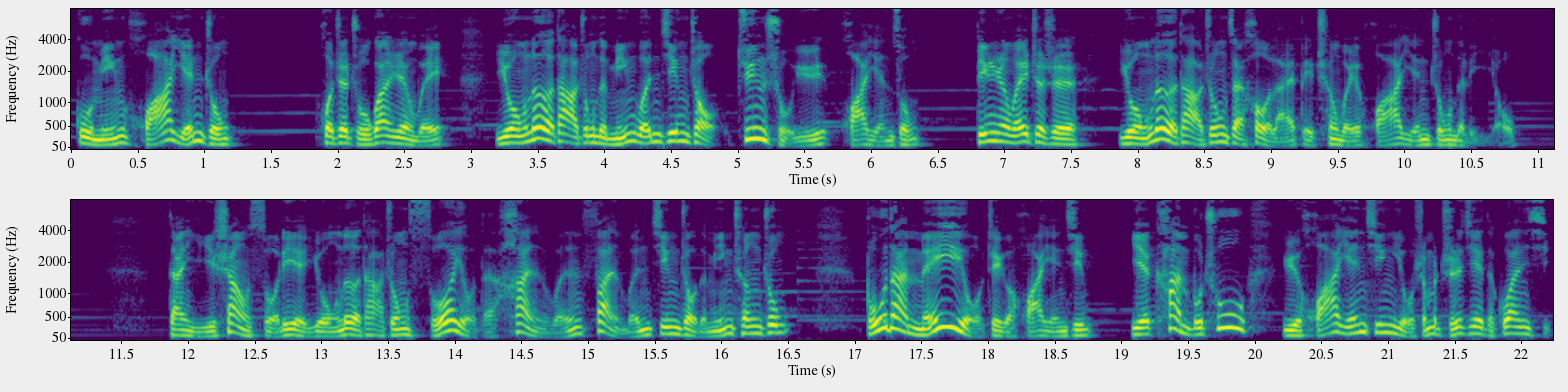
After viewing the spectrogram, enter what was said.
故名华严钟。”或者主观认为永乐大钟的铭文经咒均属于华严宗，并认为这是永乐大钟在后来被称为华严钟的理由。但以上所列永乐大钟所有的汉文、梵文经咒的名称中，不但没有这个华严经，也看不出与华严经有什么直接的关系。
